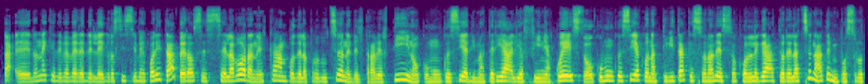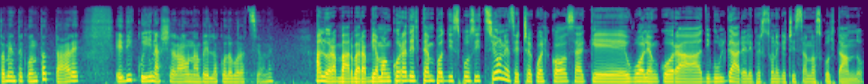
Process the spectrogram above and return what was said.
Bah, eh, non è che deve avere delle grossissime qualità, però se, se, lavora nel campo della produzione del travertino, comunque sia di materiali affini a questo, o comunque sia con attività che sono adesso collegate o relazionate, mi può assolutamente contattare e di qui nascerà una bella collaborazione. Allora Barbara, abbiamo ancora del tempo a disposizione se c'è qualcosa che vuole ancora divulgare le persone che ci stanno ascoltando.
